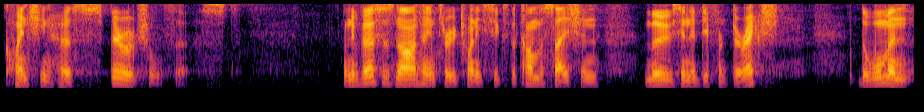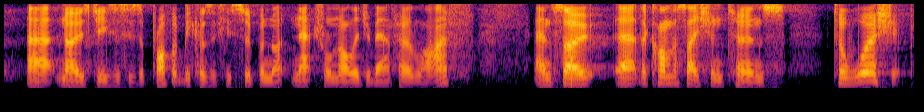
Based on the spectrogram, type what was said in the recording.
quenching her spiritual thirst. And in verses 19 through 26, the conversation moves in a different direction. The woman uh, knows Jesus is a prophet because of his supernatural knowledge about her life. And so uh, the conversation turns to worship.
